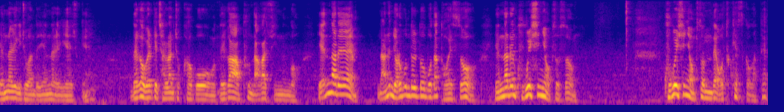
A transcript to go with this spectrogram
옛날 얘기 좋아하는데 옛날 얘기 해줄게. 내가 왜 이렇게 잘난 척하고, 내가 앞으로 나갈 수 있는 거. 옛날에 나는 여러분들도 보다 더 했어. 옛날엔 구글 신이 없었어. 구글 신이 없었는데 어떻게 했을 것 같아?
